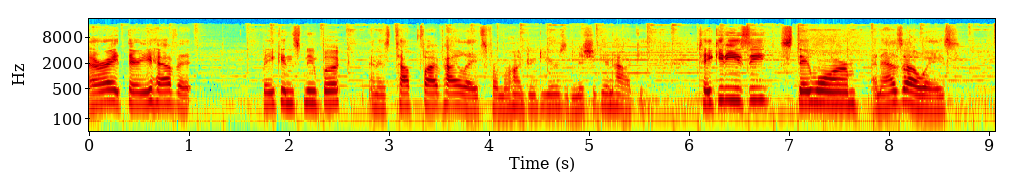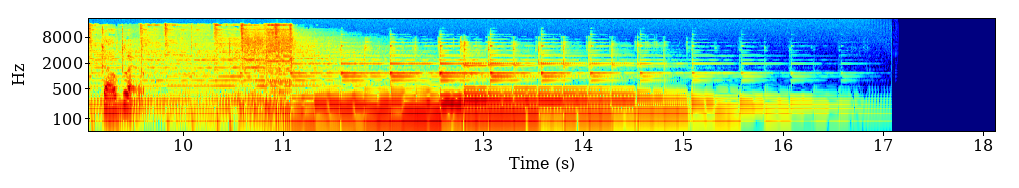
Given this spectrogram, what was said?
All right, there you have it. Bacon's new book and his top five highlights from 100 years of Michigan hockey. Take it easy, stay warm, and as always, go blue.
